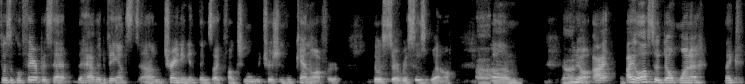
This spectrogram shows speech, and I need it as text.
physical therapists that, that have advanced um, training in things like functional nutrition who can offer those services well. Uh, you know, I I also don't want to like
